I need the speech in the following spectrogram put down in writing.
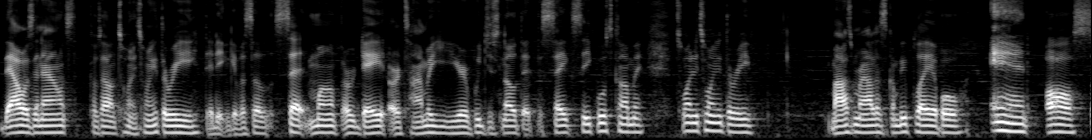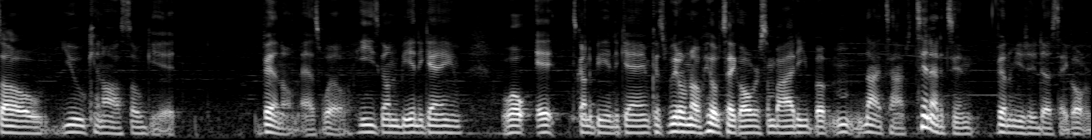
That was announced, comes out in 2023. They didn't give us a set month or date or time of year. We just know that the sake sequel's coming 2023. Miles Morales is gonna be playable, and also you can also get Venom as well. He's gonna be in the game well, it's going to be in the game because we don't know if he'll take over somebody, but nine times, 10 out of 10, Venom usually does take over.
